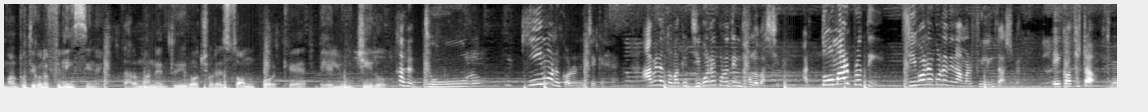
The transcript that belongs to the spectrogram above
আমার প্রতি কোনো ফিলিংসই নাই। তার মানে দুই বছরের সম্পর্কে ভ্যালু জিরো আরে দূর তুমি কি মনে করো নিজেকে? হ্যাঁ আমি না তোমাকে জীবনে কোনোদিন ভালোবাসি আর তোমার প্রতি জীবনে কোনোদিন আমার ফিলিংস আসবে না। এই কথাটা তুমি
